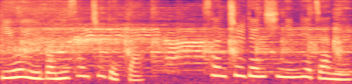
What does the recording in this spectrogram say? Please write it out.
기호 1번이 선출됐다. 선출된 신임 회장이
